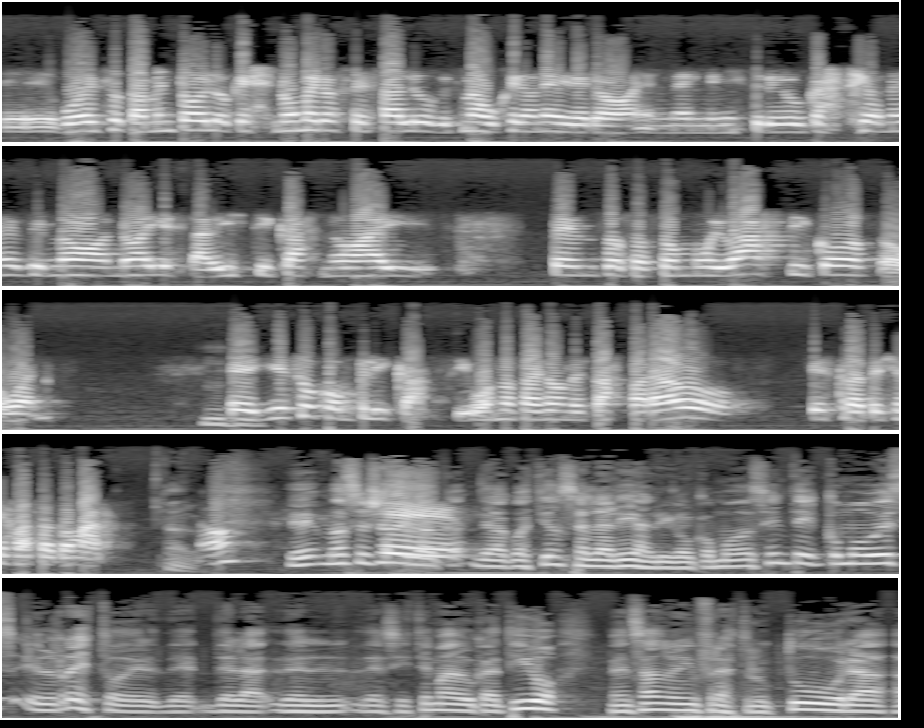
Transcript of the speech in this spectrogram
Eh, por eso también todo lo que es números es algo que es un agujero negro en el Ministerio de Educación, es decir, no, no hay estadísticas, no hay censos o son muy básicos o bueno. Eh, y eso complica, si vos no sabes dónde estás parado, qué estrategias vas a tomar. Eh, más allá de la, cuestión salarial, digo, como docente, ¿cómo ves el resto del, sistema educativo pensando en infraestructura,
